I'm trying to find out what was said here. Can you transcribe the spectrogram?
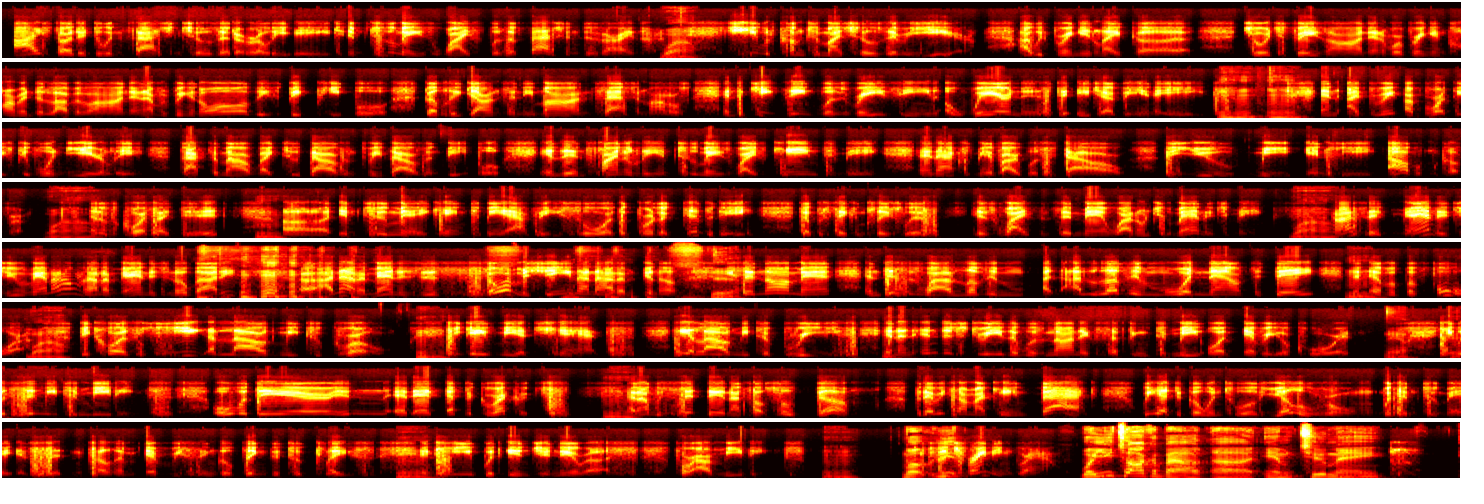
I started doing fashion shows at an early age, and Tume's wife was a fashion designer. Wow. she would come to my shows every year. I would bring in like uh, George Faison, and I would bring in Carmen de Lavallade, and I would bring in all these big people, Beverly Johnson, Iman, fashion models. And the key thing was raising awareness to HIV and AIDS. hmm hmm And I bring, I brought these people in yearly, packed them out like 2,000, 3,000 people, and then finally, Mtume's wife came to me and asked me if I would style the You, Me, and He album cover. Wow. And of course I did. Hmm. Uh, Mtume came to me after he saw the productivity that was taking place with his wife and said, man, why don't you manage me? Wow. And I said, manage you? Man, I don't know how to manage nobody. uh, I know how to manage this sewing machine. I know how to, you know. He said, no, man. And this is why I love him. I, I love him more now today than Mm. ever before Wow. because he allowed me to grow. Mhm. He gave me a chance. He allowed me to breathe in an industry that was non accepting to me on every accord. Yeah. He would send me to meetings over there in at, at Epic Records. Mm. And I would sit there and I felt so dumb. But every time I came back, we had to go into a yellow room with him, Tume, and sit and tell him every single thing that took place. Mhm. And he would engineer us for our meetings. Mhm. Well, It was you, a training ground. well, you talk about uh, Mtume.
